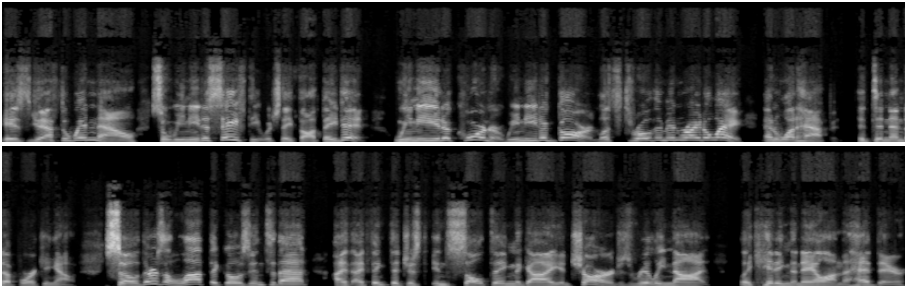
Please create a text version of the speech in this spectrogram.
is you have to win now, so we need a safety, which they thought they did. We need a corner, we need a guard. Let's throw them in right away. And what happened? It didn't end up working out. So there's a lot that goes into that. I, I think that just insulting the guy in charge is really not like hitting the nail on the head there.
